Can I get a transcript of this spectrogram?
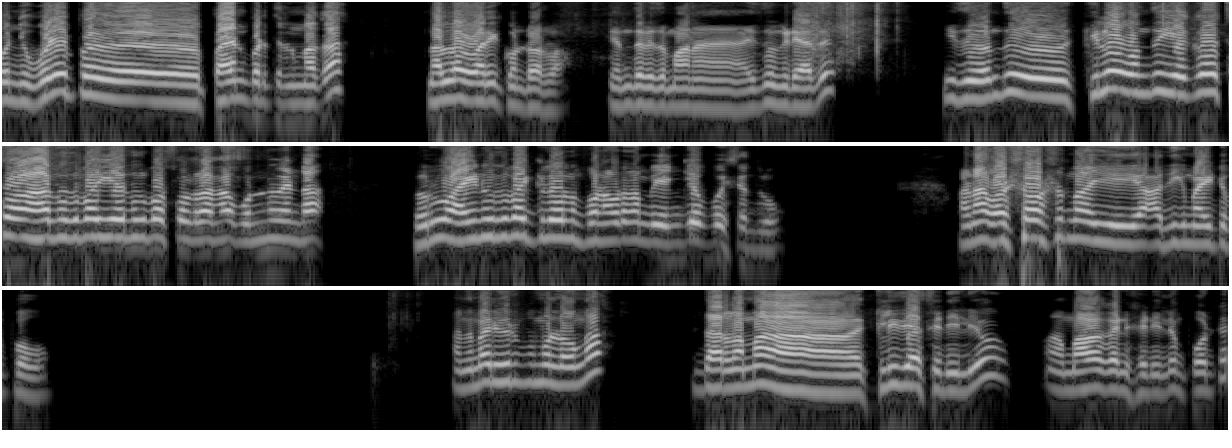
கொஞ்சம் உழைப்பு பயன்படுத்தினோம்னாக்கா நல்ல வரி கொண்டு வரலாம். எந்த விதமான இதுவும் கிடையாது. இது வந்து கிலோ வந்து எக்கச்சம் அறுநூறுபா எழுநூறுபா சொல்கிறாங்க ஒன்றும் வேண்டாம். வெறும் ஐநூறுரூபா கிலோன்னு போனால் கூட நம்ம எங்கேயோ போய் சேர்ந்துருவோம். ஆனால் வருஷம் வருஷம் தான் அதிகமாயிட்டு போகும். அந்த மாதிரி விருப்பம் உள்ளவங்க தாராளமாக கிளீரியா செடியிலையும் மகாகனி செடியிலையும் போட்டு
